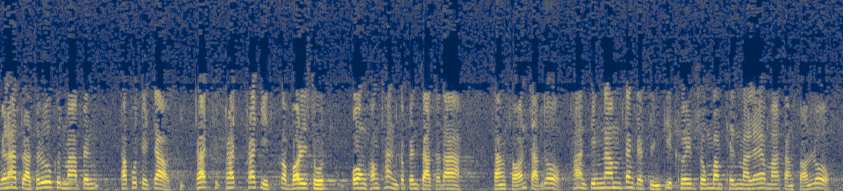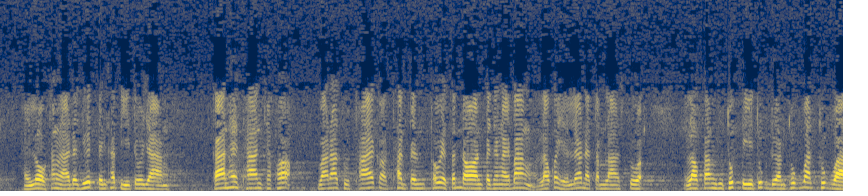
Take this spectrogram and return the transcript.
เวลาตรัสรู้ขึ้นมาเป็นพระพุทธเจ้า พระพระพระจิตก็บริสุทธิ์ องค์ของท่านก็เป็นศาสดา สั่งสอนสัตว์โลก ท่านจึงนำตั้งแต่สิ่งที่เคยทรงบำเพ็ญมาแล้วมาสั่งสอนโลก ให้โลกทั้งหลายได้ยึดเป็นคติตัวอย่าง การให้ทานเฉพาะ วาระสุดท้ายก็ท่านเป็นพระเวสสันดรเป็นยังไงบ้าง เราก็เห็นแล้วในตำราตัวเราฟังอยู่ทุกปีทุกเดือนทุกวัดทุกวา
